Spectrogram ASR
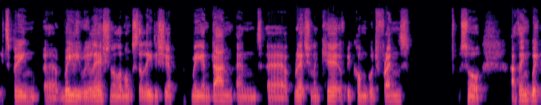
It's been uh, really relational amongst the leadership. Me and Dan and uh, Rachel and Kate have become good friends. So I think we,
